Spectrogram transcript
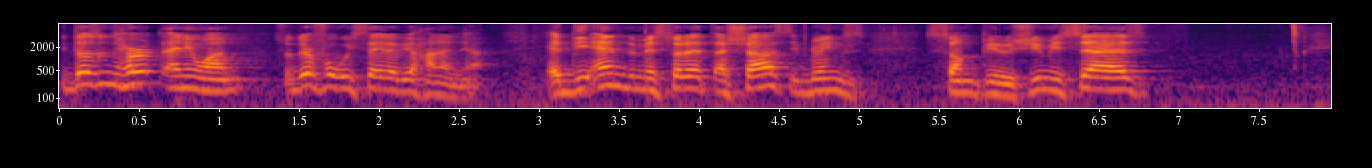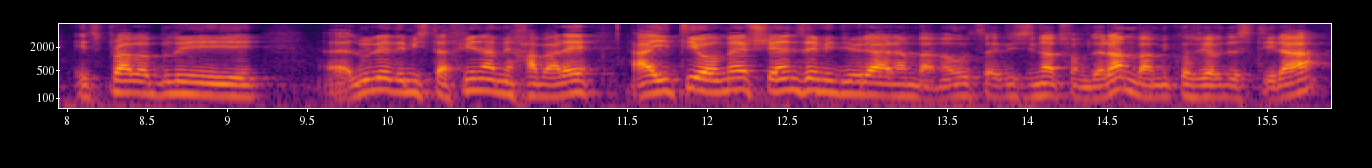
It doesn't hurt anyone, so therefore we say Rabbi Hanania. At the end, the Mesoret Hashas, he brings some pirushim. He says it's probably uh, lule de mistafina mechabare haiti omer Sheenze ze Rambam. I would say this is not from the Rambam because we have the stira.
